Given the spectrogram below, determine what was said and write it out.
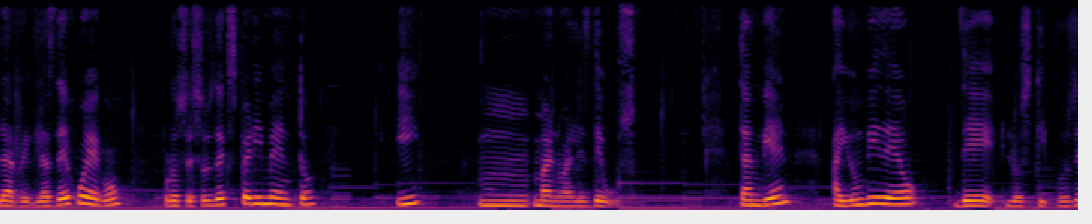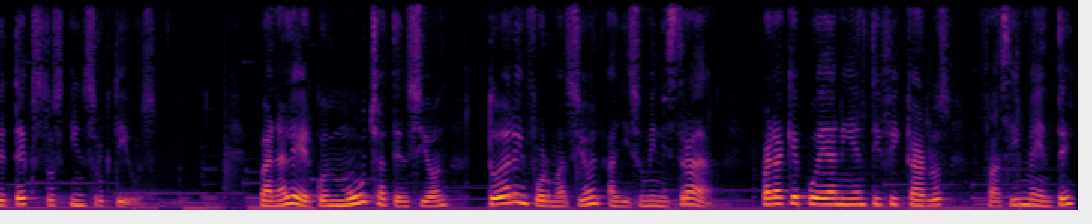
las reglas de juego, procesos de experimento y mm, manuales de uso. También hay un video de los tipos de textos instructivos. Van a leer con mucha atención toda la información allí suministrada para que puedan identificarlos fácilmente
